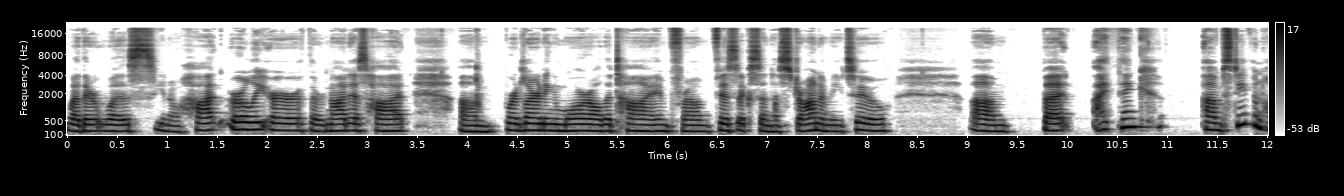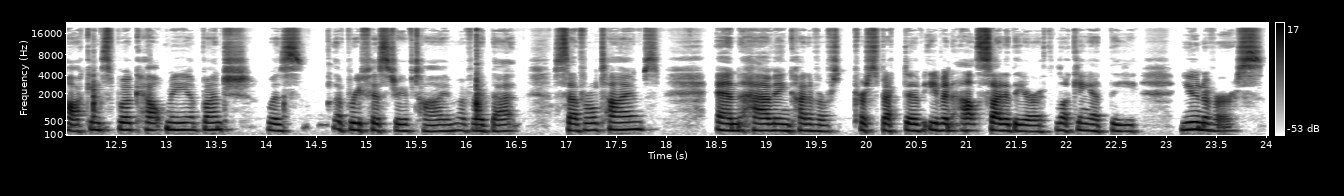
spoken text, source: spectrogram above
whether it was, you know, hot early earth or not as hot. Um, we're learning more all the time from physics and astronomy, too. Um, but I think um, Stephen Hawking's book helped me a bunch. Was a brief history of time. I've read that several times, and having kind of a perspective even outside of the Earth, looking at the universe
